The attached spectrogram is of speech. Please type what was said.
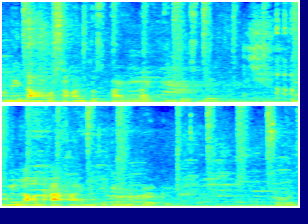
Sanay lang ako sa kanto style, like Angel's Burger. Lang ako nakakain ng itim na burger. Sold.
